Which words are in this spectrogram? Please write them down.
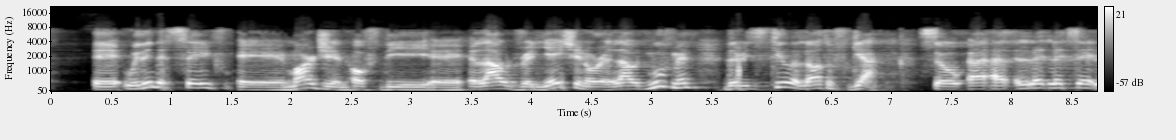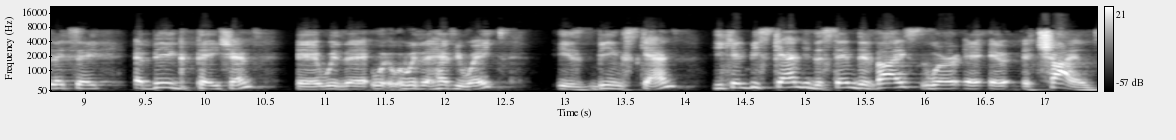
uh, within the safe uh, margin of the uh, allowed radiation or allowed movement, there is still a lot of gap. So uh, let, us say, let's say a big patient with a with a heavy weight is being scanned. He can be scanned in the same device where a, a, a child,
